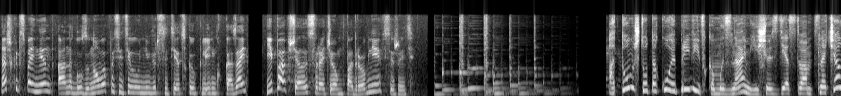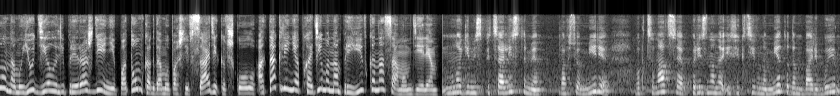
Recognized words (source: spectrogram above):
Наш корреспондент Анна Глазунова посетила университетскую клинику «Казань» и пообщалась с врачом. Подробнее в сюжете. О том, что такое прививка, мы знаем еще с детства. Сначала нам ее делали при рождении, потом, когда мы пошли в садик и в школу. А так ли необходима нам прививка на самом деле? Многими специалистами во всем мире вакцинация признана эффективным методом борьбы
